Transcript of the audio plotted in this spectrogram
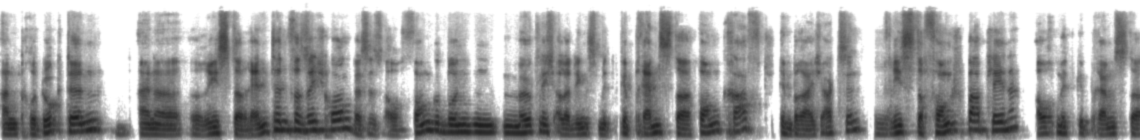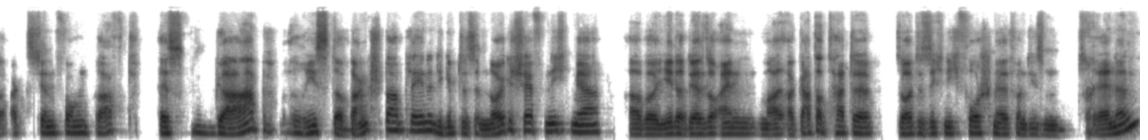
an Produkten eine Riester-Rentenversicherung. Das ist auch fondgebunden möglich, allerdings mit gebremster Fondkraft im Bereich Aktien. Riester-Fondsparpläne, auch mit gebremster Aktienfondkraft. Es gab Riester Banksparpläne, die gibt es im Neugeschäft nicht mehr. Aber jeder, der so einen mal ergattert hatte, sollte sich nicht vorschnell von diesem trennen.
